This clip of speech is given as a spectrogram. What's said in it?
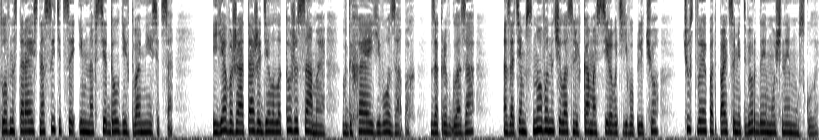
словно стараясь насытиться им на все долгих два месяца. И я в ажиотаже делала то же самое, вдыхая его запах, закрыв глаза, а затем снова начала слегка массировать его плечо, чувствуя под пальцами твердые мощные мускулы.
